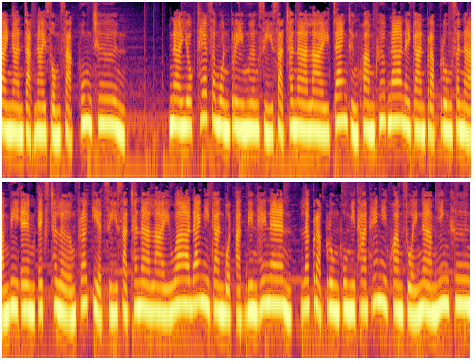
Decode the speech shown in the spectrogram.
รายงานจากนายสมศักดิ์พุ่มชื่น นายกเทศมนตรีเมืองศรีสัชนาลัยแจ้งถึงความคืบหน้าในการปรับปรุงสนาม BMX เฉลิมพระเกียรติศรีสัชนาลัยว่าได้มีการบดอัดดินให้แน่น และปรับปรุงภูมิทัศน์ให้มีความสวยงามยิ่งขึ้น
